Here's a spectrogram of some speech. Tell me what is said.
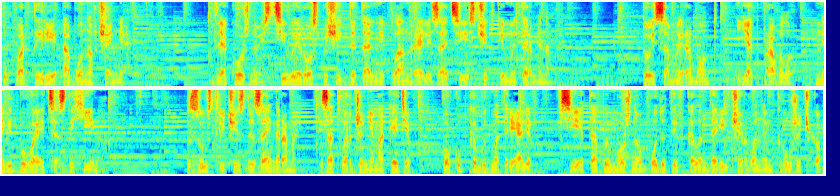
у квартирі або навчання. Для кожної з цілей розпишіть детальний план реалізації з чіткими термінами. Той самий ремонт, як правило, не відбувається стихійно. Зустрічі з дизайнерами, затвердження макетів, покупка будматеріалів, всі етапи можна обводити в календарі червоним кружечком.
